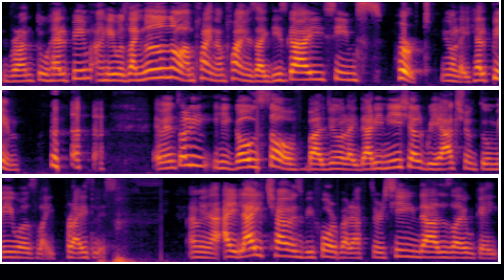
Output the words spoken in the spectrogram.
ran to help him and he was like no no no i'm fine i'm fine it's like this guy seems hurt you know like help him eventually he goes off but you know like that initial reaction to me was like priceless i mean i, I liked chavez before but after seeing that it's like okay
